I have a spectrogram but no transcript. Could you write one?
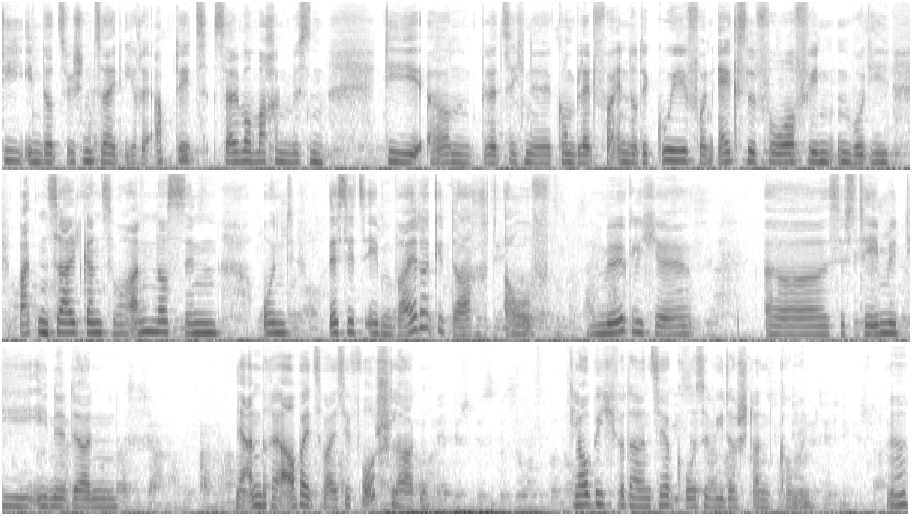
die in der Zwischenzeit ihre Updates selber machen müssen, die ähm, plötzlich eine komplett veränderte GUI von Excel vorfinden, wo die Buttons halt ganz woanders sind. Und das jetzt eben weitergedacht auf mögliche äh, Systeme, die ihnen dann eine andere Arbeitsweise vorschlagen, glaube ich, wird da ein sehr großer Widerstand kommen. Ja?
